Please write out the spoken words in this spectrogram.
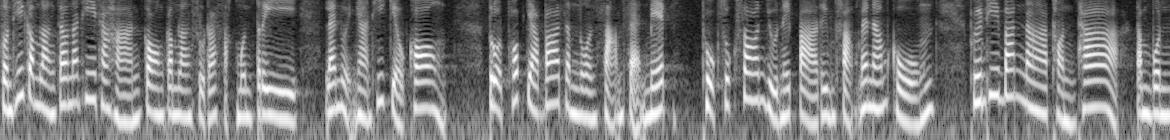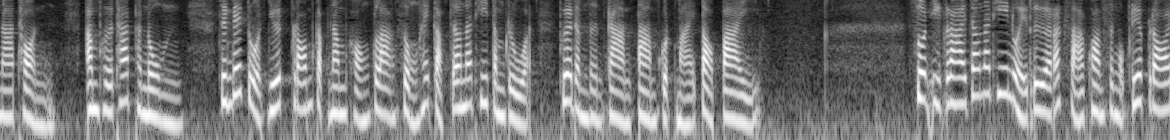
ส่วนที่กำลังเจ้าหน้าที่ทหารกองกำลังสุรศักดิ์มนตรี และหน่วยงานที่เกี่ยวข้อง ตรวจพบยาบ้าจำนวน 3 0 0 0 0 0 เม็ดถูกซุกซ่อนอยู่ในป่าริมฝั่งแม่น้ำโขง พื้นที่บ้านนาถ่อนท่าตำบลนาถ่อนอำเภอธาตุพนม จึงได้ตรวจยึดพร้อมกับนำของกลางส่งให้กับเจ้าหน้าที่ตำรวจ เพื่อดำเนินการตามกฎหมายต่อไป ส่วนอีกรายเจ้าหน้าที่หน่วยเรือรักษาความสงบเรียบร้อย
